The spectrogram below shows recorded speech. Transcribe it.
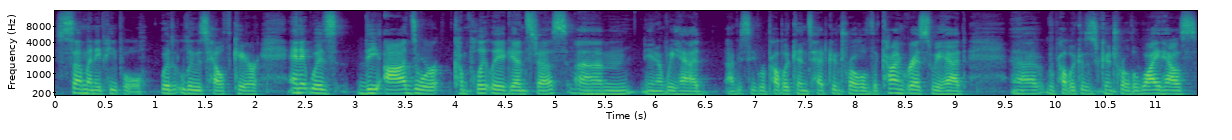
so many people would lose health care. And it was the odds were completely against us. Mm-hmm. Um, you know, we had obviously Republicans had control of the Congress. We had uh, Republicans control the White House,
